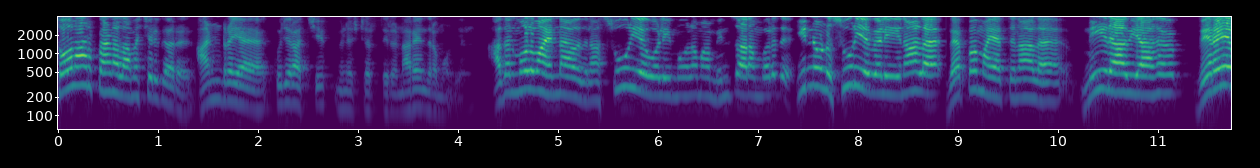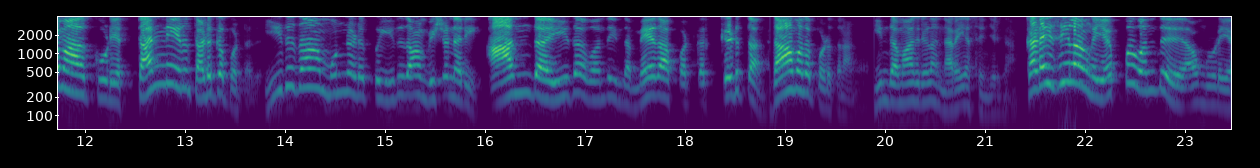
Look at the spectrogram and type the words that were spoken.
சோலார் பேனல் அமைச்சிருக்காரு. அன்றைய குஜராத் சீஃப் மினிஸ்டர் திரு நரேந்திர மோடி. அதன் மூலமா என்ன ஆகுதுன்னா சூரிய ஒளி மூலமா மின்சாரம் வருது. இன்னொன்னு சூரிய வெளியினால வெப்பமயத்தினால நீராவியாக விரயமாகக்கூடிய தண்ணீரும் தடுக்கப்பட்டது. இதுதான் முன்னெடுப்பு இதுதான் விஷனரி அந்த இதை வந்து இந்த மேதா பட்கர் கெடுத்தாங்க தாமதப்படுத்தினாங்க. இந்த மாதிரி எல்லாம் நிறைய செஞ்சிருக்காங்க. கடைசியில அவங்க எப்ப வந்து அவங்களுடைய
